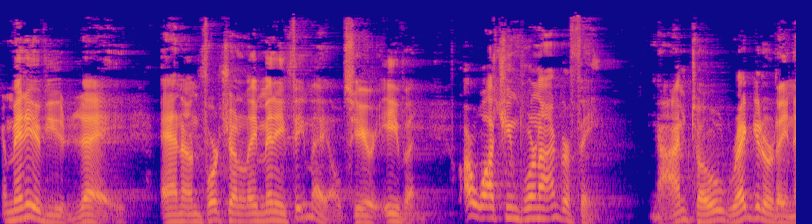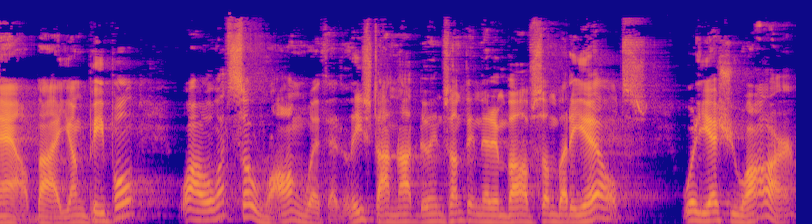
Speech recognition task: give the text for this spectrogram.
And many of you today, and unfortunately many females here even, are watching pornography. Now, I'm told regularly now by young people, well, what's so wrong with it? At least I'm not doing something that involves somebody else. Well, yes, you are.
